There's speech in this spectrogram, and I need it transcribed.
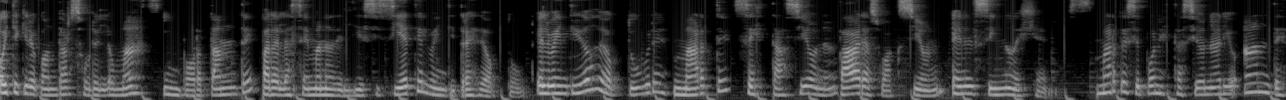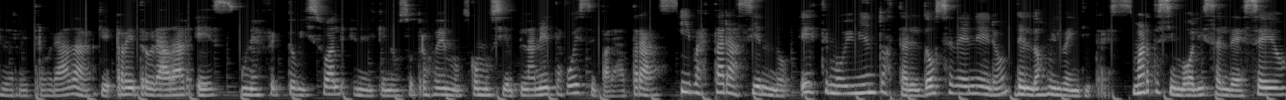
Hoy te quiero contar sobre lo más importante para la semana del 17 al 23 de octubre. El 22 de octubre, Marte se estaciona para su acción en el signo de Géminis. Marte se pone estacionario antes de retrogradar, que retrogradar es un efecto visual en el que nosotros vemos como si el planeta fuese para atrás y va a estar haciendo este movimiento hasta el 12 de enero del 2023. Marte simboliza el deseo,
